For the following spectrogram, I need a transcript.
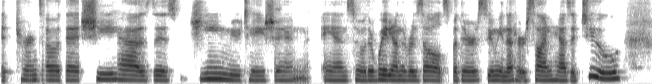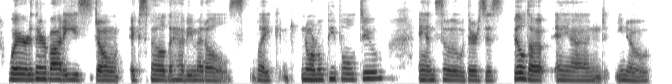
it turns out that she has this gene mutation. And so they're waiting on the results, but they're assuming that her son has it too, where their bodies don't expel the heavy metals like normal people do. And so there's this buildup, and, you know,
